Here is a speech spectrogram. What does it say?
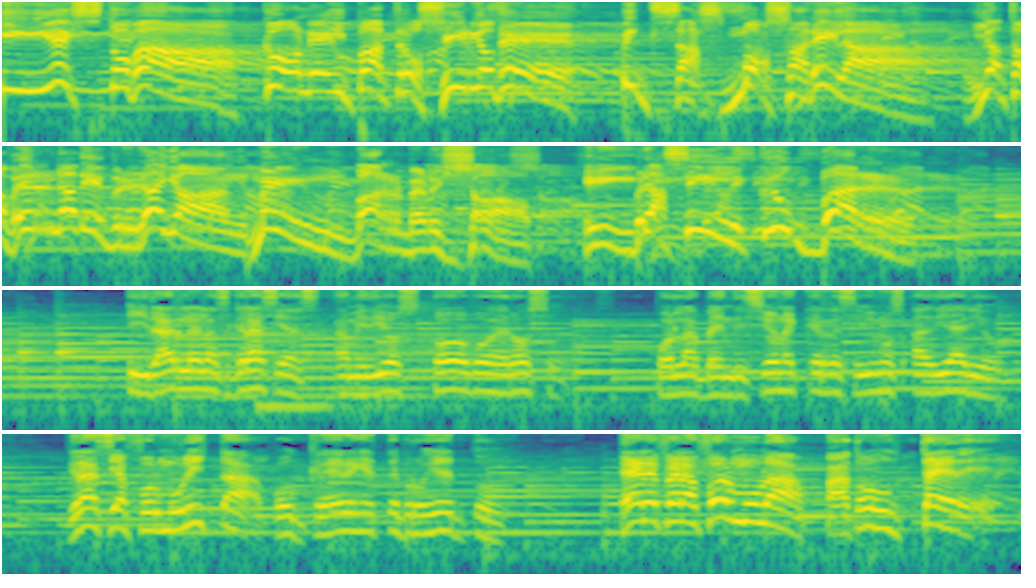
Y esto va con el patrocinio de Pizzas Mozzarella, la taberna de Brian, Men Barber Shop y Brasil Club Bar. Y darle las gracias a mi Dios Todopoderoso por las bendiciones que recibimos a diario. Gracias formulista por creer en este proyecto. Fue la fórmula para todos ustedes.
